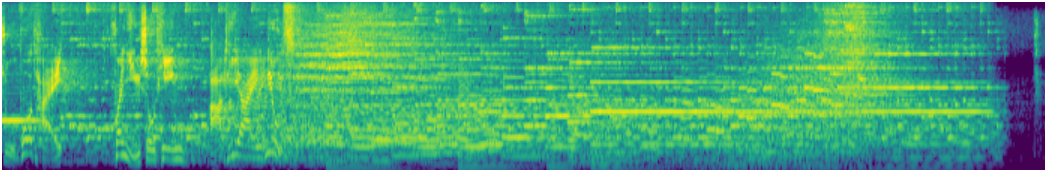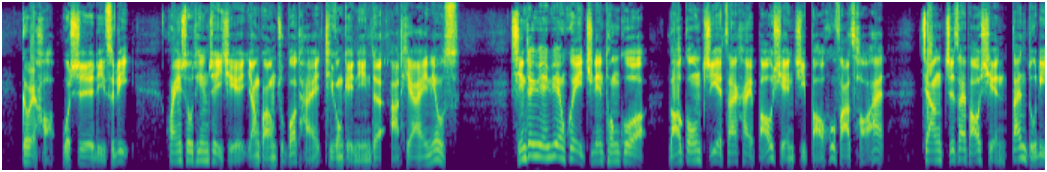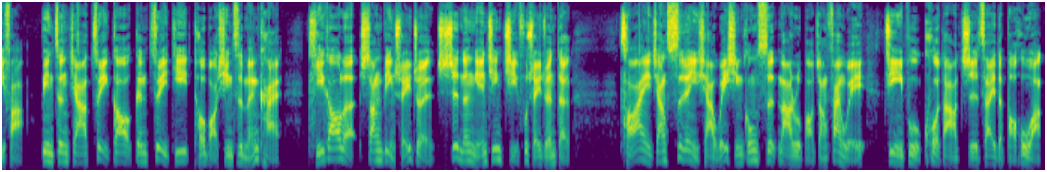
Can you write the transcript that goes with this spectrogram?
主播台，欢迎收听 RTI News。各位好，我是李自立，欢迎收听这一节央广主播台提供给您的 RTI News。行政院院会今天通过《劳工职业灾害保险及保护法》草案，将职灾保险单独立法。并增加最高跟最低投保薪资门槛，提高了伤病水准、失能年金给付水准等。草案也将四人以下微型公司纳入保障范围，进一步扩大职灾的保护网。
